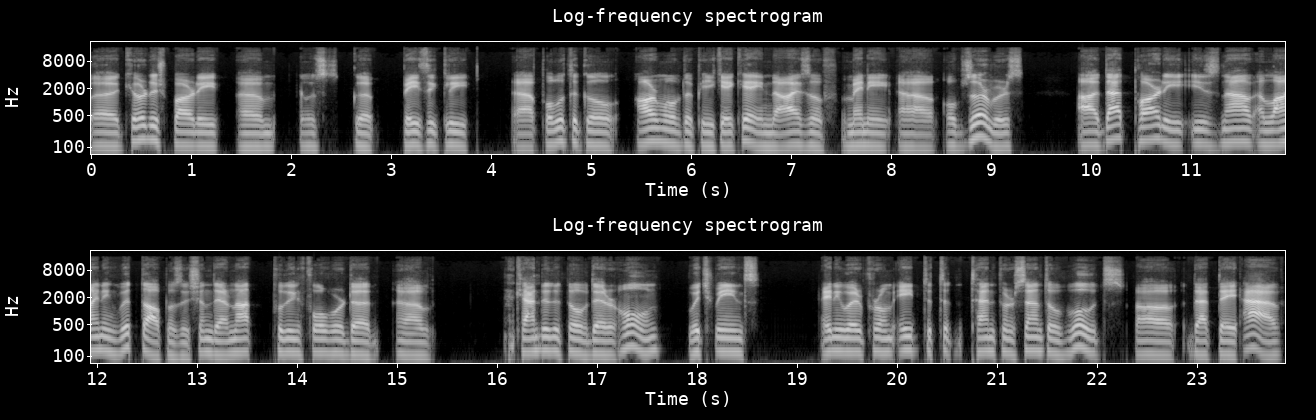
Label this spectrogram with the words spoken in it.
uh, Kurdish party, um, was uh, basically a political arm of the PKK in the eyes of many uh, observers uh, that party is now aligning with the opposition. They're not putting forward a uh, candidate of their own, which means anywhere from 8 to 10% of votes uh, that they have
